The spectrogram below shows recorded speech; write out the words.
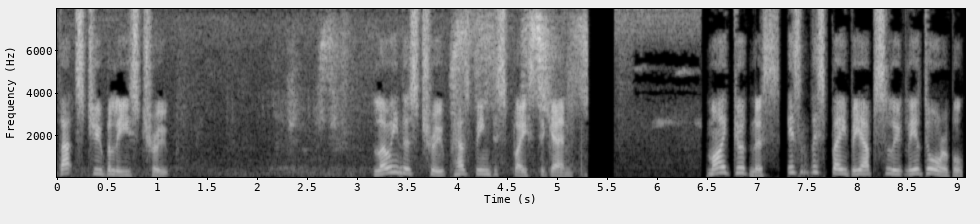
That's Jubilee's troop. Loina's troop has been displaced again. My goodness, isn't this baby absolutely adorable?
